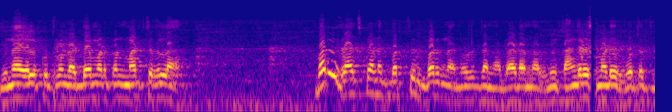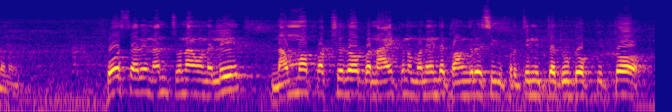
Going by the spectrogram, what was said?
ದಿನ ಎಲ್ಲಿ ಕುತ್ಕೊಂಡು ಅಡ್ಡೆ ಮಾಡ್ಕೊಂಡು ಮಾಡ್ತಿರಲ್ಲ. ಬರ್ರಿ ರಾಜಕಾರಣಕ್ಕೆ ಬರ್ತೀರಿ ಬರ್ರಿ ನಾನು ವಿರುದ್ಧ ನಾ ಬೇಡ ಅನ್ನೋರು. ನೀವು ಕಾಂಗ್ರೆಸ್ ಮಾಡಿದ್ರೆ ಗೊತ್ತೈತೆ ನನಗೆ. ಹೋದ ಸಾರಿ ನನ್ನ ಚುನಾವಣೆಯಲ್ಲಿ ನಮ್ಮ ಪಕ್ಷದ ಒಬ್ಬ ನಾಯಕನ ಮನೆಯಿಂದ ಕಾಂಗ್ರೆಸ್ಸಿಗೆ ಪ್ರತಿನಿತ್ಯ ದುಡ್ಡು ಹೋಗ್ತಿತ್ತು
